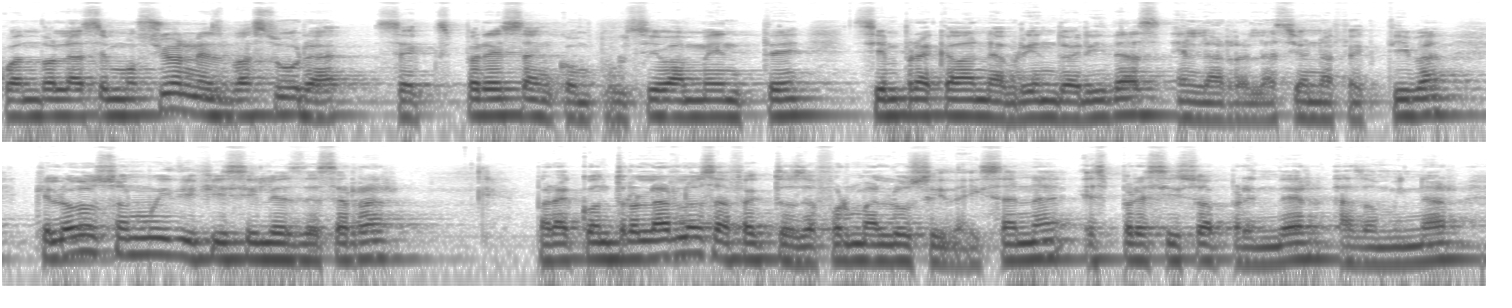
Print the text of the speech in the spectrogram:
Cuando las emociones basura se expresan compulsivamente, siempre acaban abriendo heridas en la relación afectiva que luego son muy difíciles de cerrar. Para controlar los afectos de forma lúcida y sana es preciso aprender a dominar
